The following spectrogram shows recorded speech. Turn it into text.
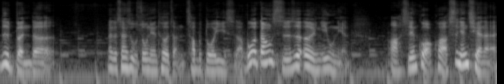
日本的那个三十五周年特展差不多意思啊。不过当时是二零一五年，啊，时间过好快，四年前呢，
